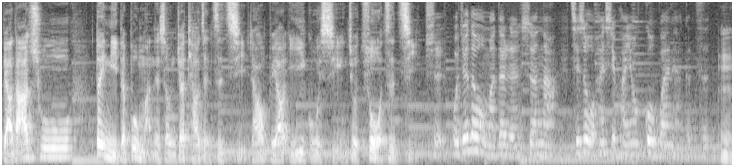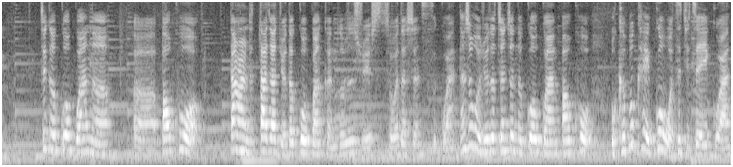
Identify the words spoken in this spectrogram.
表达出。对你的不满的时候，你就要调整自己，然后不要一意孤行，就做自己。是，我觉得我们的人生啊，其实我很喜欢用“过关”两个字。嗯，这个过关呢，呃，包括当然大家觉得过关可能都是属于所谓的生死关，但是我觉得真正的过关，包括我可不可以过我自己这一关。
